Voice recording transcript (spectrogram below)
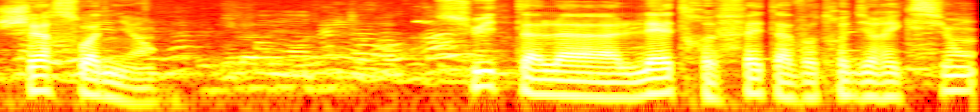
Chers soignants, suite à la lettre faite à votre direction,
